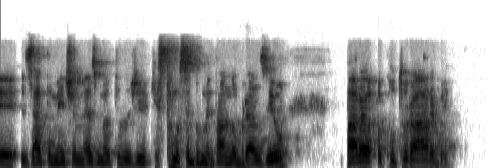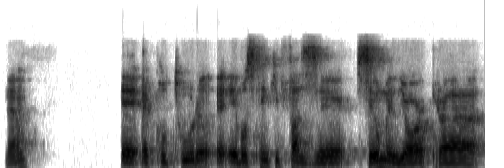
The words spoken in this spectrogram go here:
é exatamente a mesma metodologia que estamos implementando no Brasil para a cultura árabe, né? É, é cultura, é, é você tem que fazer seu melhor para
